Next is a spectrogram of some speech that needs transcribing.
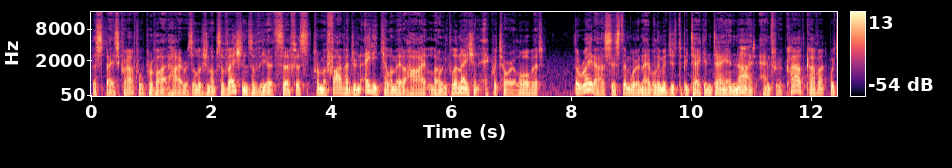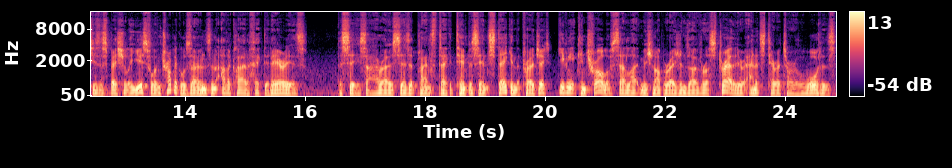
The spacecraft will provide high resolution observations of the Earth's surface from a 580 kilometre high, low inclination equatorial orbit. The radar system would enable images to be taken day and night and through cloud cover, which is especially useful in tropical zones and other cloud affected areas. The CSIRO says it plans to take a 10% stake in the project, giving it control of satellite mission operations over Australia and its territorial waters.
